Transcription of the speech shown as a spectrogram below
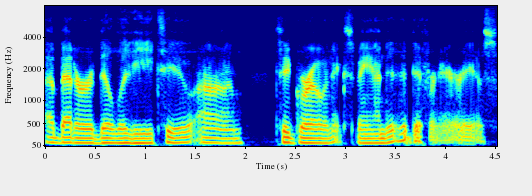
a better ability to um, to grow and expand into different areas.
